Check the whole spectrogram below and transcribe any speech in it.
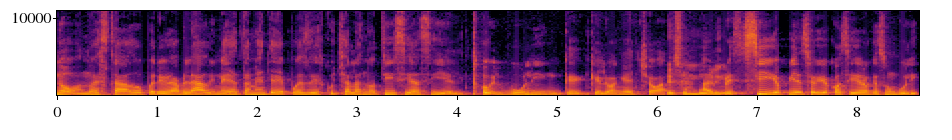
No, no he estado, pero he hablado inmediatamente después de escuchar las noticias y el, todo el bullying que, que lo han hecho. a- ¿Es un bullying? sí, yo pienso, yo considero que es un bullying.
